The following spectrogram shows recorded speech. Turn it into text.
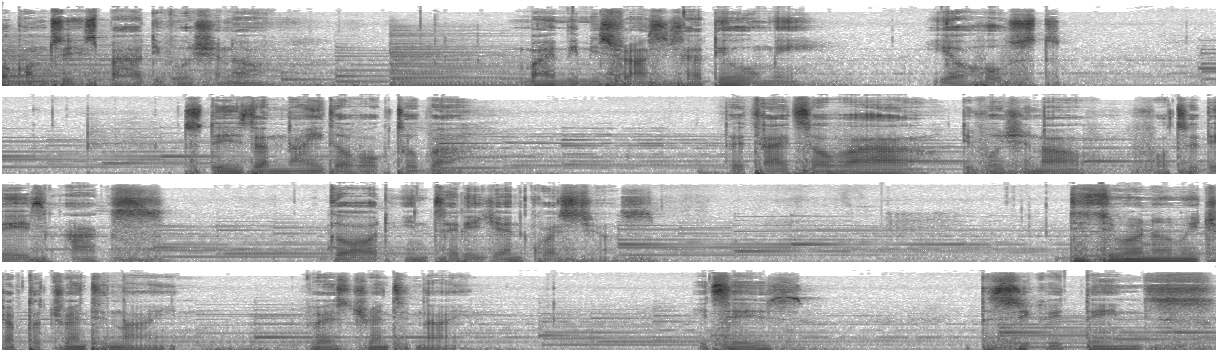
Welcome to Inspire Devotional. My name is Francis Adewunmi, your host. Today is the 9th of October. The title of our devotional for today is Ask God Intelligent Questions. Deuteronomy chapter 29, verse 29. It says, The secret things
